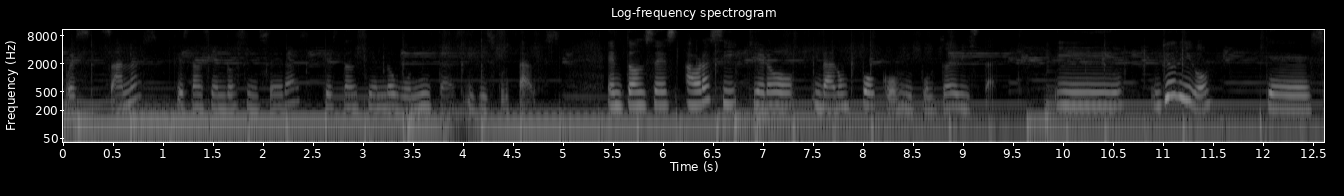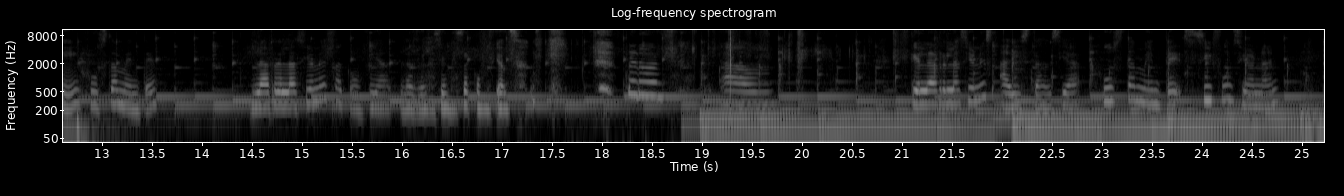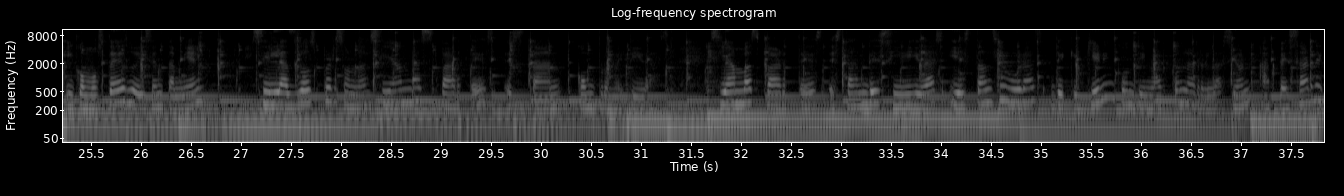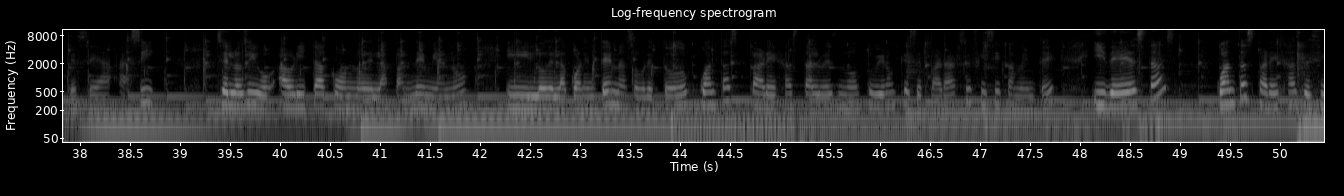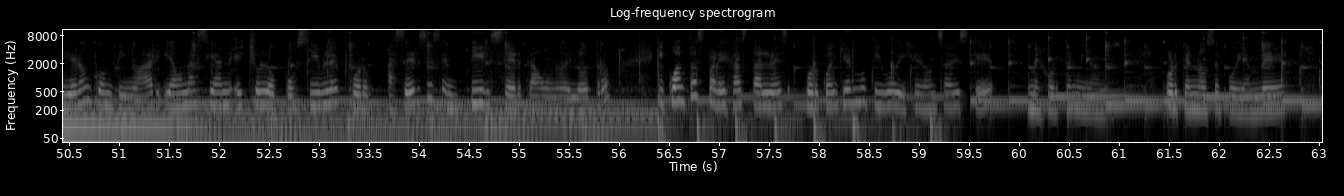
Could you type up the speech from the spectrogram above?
pues, sanas, que están siendo sinceras, que están siendo bonitas y disfrutables. Entonces, ahora sí quiero dar un poco mi punto de vista. Y yo digo que sí, justamente las relaciones a confianza, las relaciones a confianza, perdón, que las relaciones a distancia justamente sí funcionan y como ustedes lo dicen también, si las dos personas, si ambas partes están comprometidas, si ambas partes están decididas y están seguras de que quieren continuar con la relación a pesar de que sea así. Se los digo ahorita con lo de la pandemia, ¿no? y lo de la cuarentena sobre todo, cuántas parejas tal vez no tuvieron que separarse físicamente y de estas, cuántas parejas decidieron continuar y aún así han hecho lo posible por hacerse sentir cerca uno del otro y cuántas parejas tal vez por cualquier motivo dijeron, ¿sabes qué? Mejor terminamos porque no se podían ver,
